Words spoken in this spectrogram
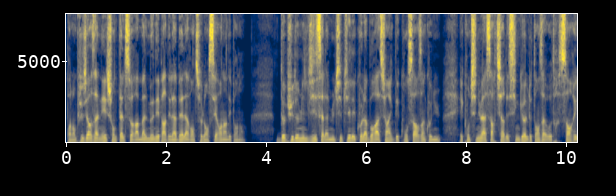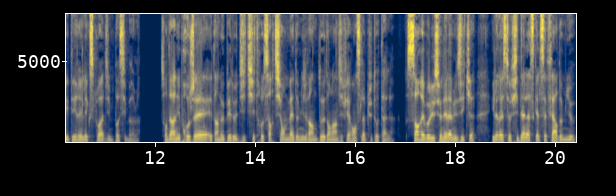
Pendant plusieurs années, Chantel sera malmenée par des labels avant de se lancer en indépendant. Depuis 2010, elle a multiplié les collaborations avec des consorts inconnus et continue à sortir des singles de temps à autre sans réitérer l'exploit d'Impossible. Son dernier projet est un EP de 10 titres sorti en mai 2022 dans l'indifférence la plus totale. Sans révolutionner la musique, il reste fidèle à ce qu'elle sait faire de mieux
